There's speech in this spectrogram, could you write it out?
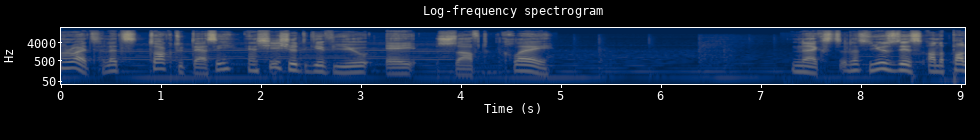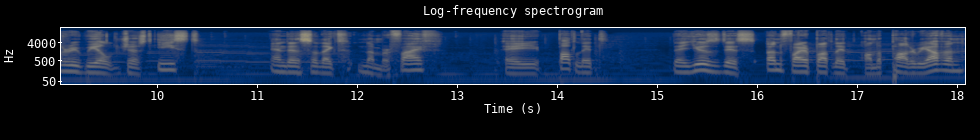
Alright, let's talk to Tassie, and she should give you a soft clay. Next, let's use this on the pottery wheel just east, and then select number 5, a pot lid. Then use this unfire pot lid on the pottery oven.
